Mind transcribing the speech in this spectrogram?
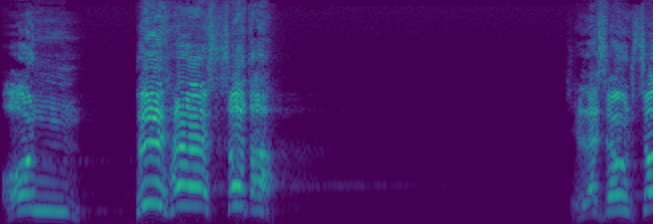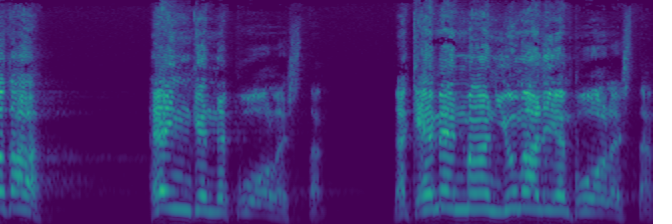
on pyhä sota. Sillä se on sota henkenne puolesta ja Kemenmaan jumalien puolesta.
